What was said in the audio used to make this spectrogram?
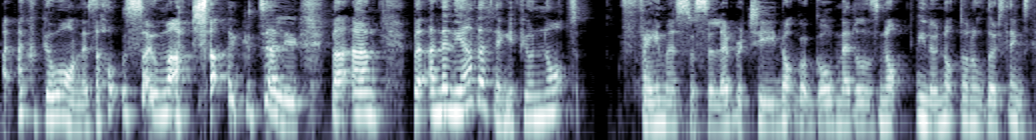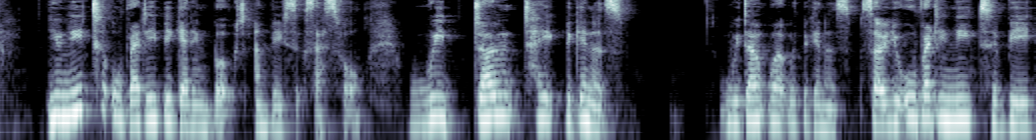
I, I, could go on. There's a whole so much I could tell you. But um, but and then the other thing, if you're not famous or celebrity, not got gold medals, not you know not done all those things, you need to already be getting booked and be successful. We don't take beginners. We don't work with beginners. So you already need to be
